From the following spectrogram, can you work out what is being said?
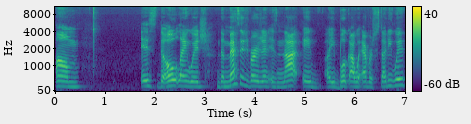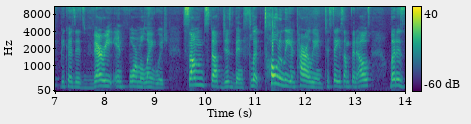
Um, it's the old language. The message version is not a, a book I would ever study with because it's very informal language. Some stuff just been flipped totally entirely and to say something else, but it's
